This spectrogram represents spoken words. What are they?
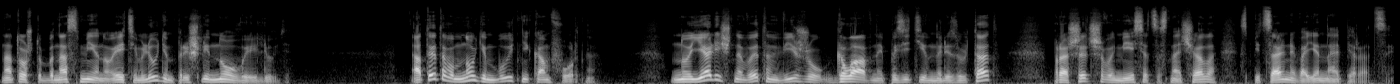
на то, чтобы на смену этим людям пришли новые люди. От этого многим будет некомфортно. Но я лично в этом вижу главный позитивный результат прошедшего месяца с начала специальной военной операции.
